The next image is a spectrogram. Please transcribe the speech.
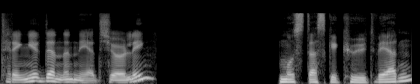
Trenger denne nedkjøling? Muss das gekühlt werden?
